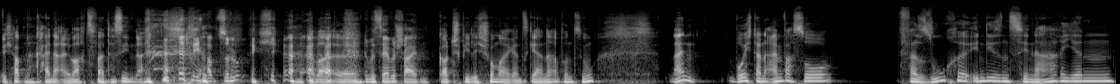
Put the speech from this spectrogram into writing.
ich habe keine Allmachtsfantasien, nein. nee, absolut nicht. aber äh, Du bist sehr bescheiden. Gott spiele ich schon mal ganz gerne ab und zu. Nein, wo ich dann einfach so versuche in diesen Szenarien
